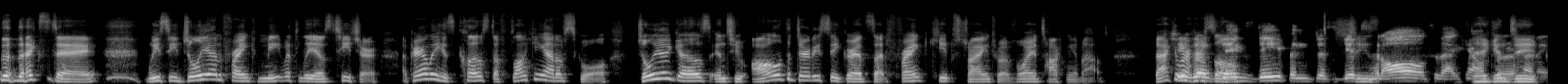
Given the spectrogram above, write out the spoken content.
The next day, we see Julia and Frank meet with Leo's teacher. Apparently, he's close to flunking out of school. Julia goes into all of the dirty secrets that Frank keeps trying to avoid talking about. Back she in rehearsal, digs deep and just gives it all to that digging deep. honey.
